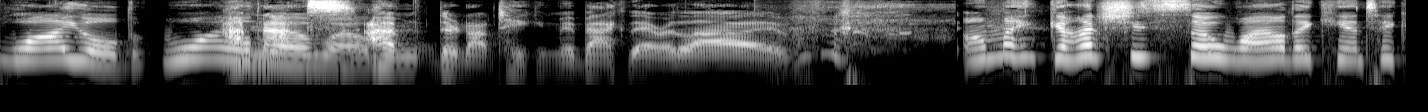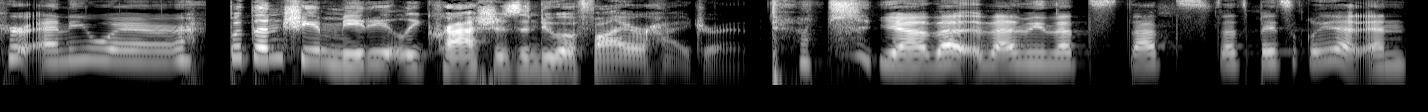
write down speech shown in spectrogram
wild, wild, I'm not. wild, wild. I'm. They're not taking me back there alive. Oh my god, she's so wild. I can't take her anywhere. But then she immediately crashes into a fire hydrant. yeah, that, that- I mean that's that's that's basically it. And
